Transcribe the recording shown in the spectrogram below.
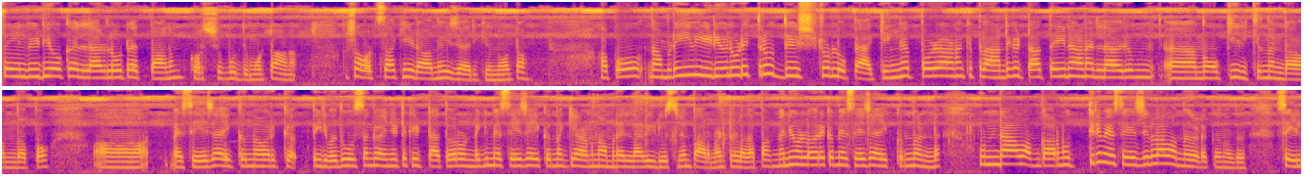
സെയിൽ വീഡിയോ ഒക്കെ എല്ലാവരിലോട്ടും എത്താനും കുറച്ച് ബുദ്ധിമുട്ടാണ്. ഷോർട്സ് ആക്കി ഇടാമെന്ന് വിചാരിക്കുന്നു കേട്ടോ. അപ്പോൾ നമ്മുടെ ഈ വീഡിയോയിലൂടെ ഇത്ര ഉദ്ദേശിച്ചിട്ടുള്ളൂ. പാക്കിങ് എപ്പോഴാണൊക്കെ പ്ലാന്റ് കിട്ടാത്തതിനാണ് എല്ലാവരും നോക്കിയിരിക്കുന്നുണ്ടാവുന്നത്. അപ്പോൾ മെസ്സേജ് അയക്കുന്നവർക്ക് ഇപ്പം ഇരുപത് ദിവസം കഴിഞ്ഞിട്ട് കിട്ടാത്തവർ ഉണ്ടെങ്കിൽ മെസ്സേജ് അയക്കുന്നൊക്കെയാണ് നമ്മൾ എല്ലാ വീഡിയോസിലും പറഞ്ഞിട്ടുള്ളത്. അപ്പം അങ്ങനെയുള്ളവരൊക്കെ മെസ്സേജ് അയക്കുന്നുണ്ട്. ഉണ്ടാവാം. കാരണം ഒത്തിരി മെസ്സേജുകളാണ് വന്നു കിടക്കുന്നത്. സെയിൽ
